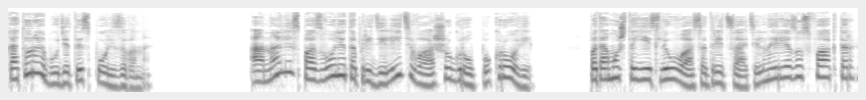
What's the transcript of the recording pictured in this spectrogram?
которая будет использована. Анализ позволит определить вашу группу крови, потому что если у вас отрицательный резус-фактор,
